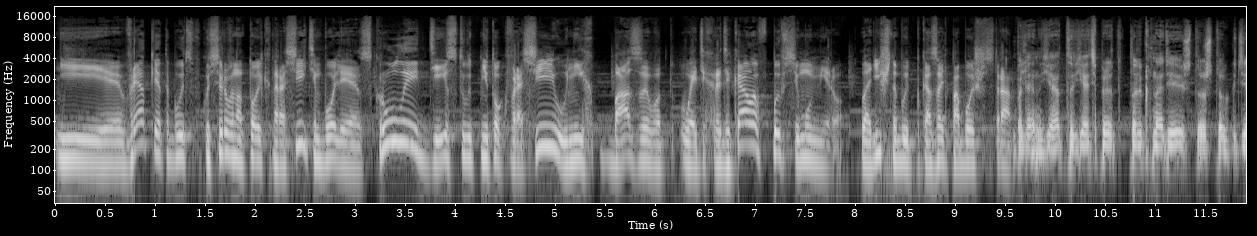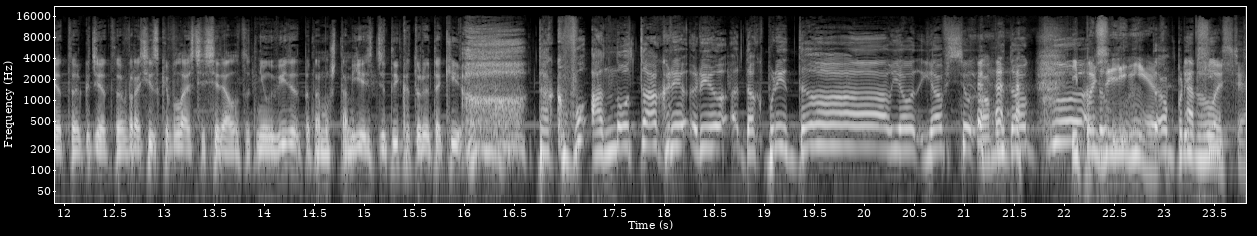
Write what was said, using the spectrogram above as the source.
И вряд ли это будет сфокусировано только на России, тем более скрулы действуют не только в России, у них базы вот у этих радикалов по всему миру. Логично будет показать побольше стран. Блин, я, я теперь только надеюсь, что, что где-то где в российской власти сериал этот не увидят, потому что там есть деды, которые такие, «А, так вот, оно так, ре, ре, так при, да, я, я все, а мы да, И позеленеют от злости.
